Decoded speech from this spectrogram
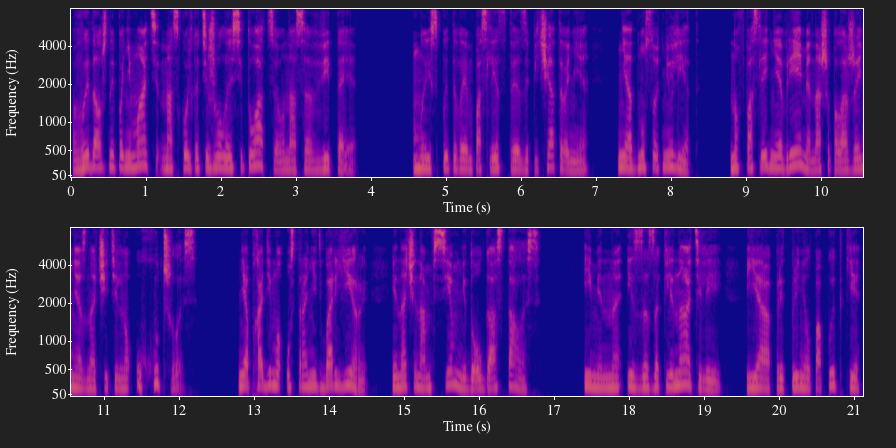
вы должны понимать, насколько тяжелая ситуация у нас в Витае. Мы испытываем последствия запечатывания не одну сотню лет, но в последнее время наше положение значительно ухудшилось. Необходимо устранить барьеры, иначе нам всем недолго осталось. Именно из-за заклинателей я предпринял попытки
